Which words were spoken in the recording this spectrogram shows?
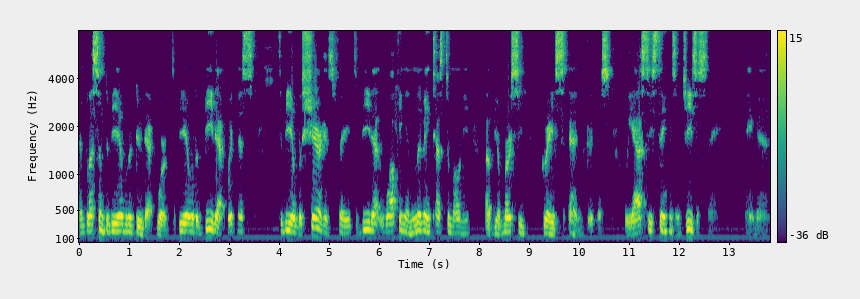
and bless him to be able to do that work, to be able to be that witness, to be able to share his faith, to be that walking and living testimony of your mercy, grace, and goodness. We ask these things in Jesus' name. Amen.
